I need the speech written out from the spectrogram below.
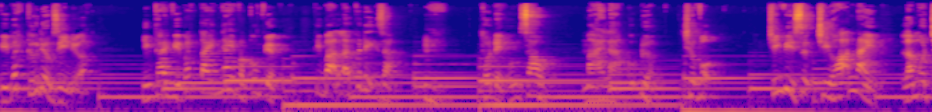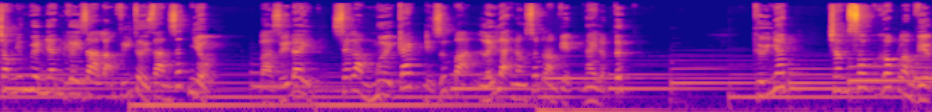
vì bất cứ điều gì nữa. Nhưng thay vì bắt tay ngay vào công việc thì bạn lại quyết định rằng ừ, thôi để hôm sau mai làm cũng được chưa vội. Chính vì sự trì hoãn này là một trong những nguyên nhân gây ra lãng phí thời gian rất nhiều và dưới đây sẽ là 10 cách để giúp bạn lấy lại năng suất làm việc ngay lập tức. Thứ nhất, chăm sóc góc làm việc.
